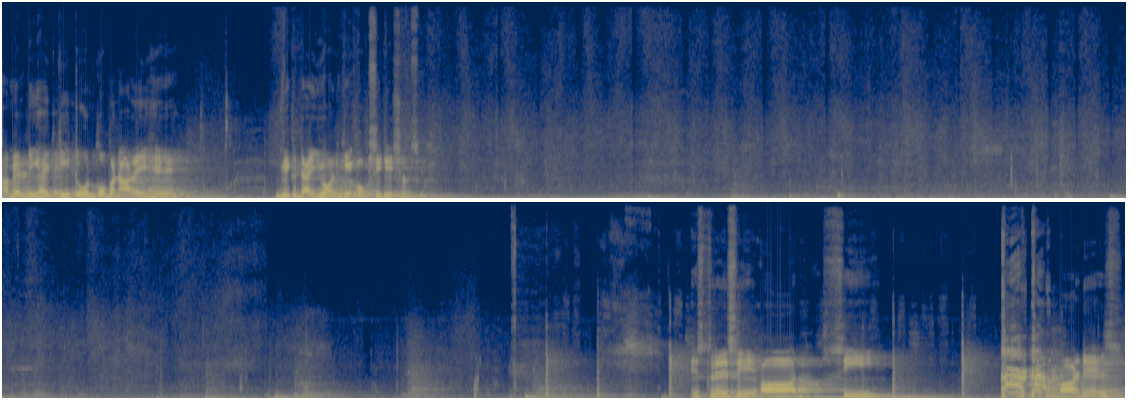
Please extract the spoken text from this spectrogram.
हम एल्डिहाइड कीटोन को बना रहे हैं विक डाइल के ऑक्सीडेशन से। इस तरह से R, C, R dash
